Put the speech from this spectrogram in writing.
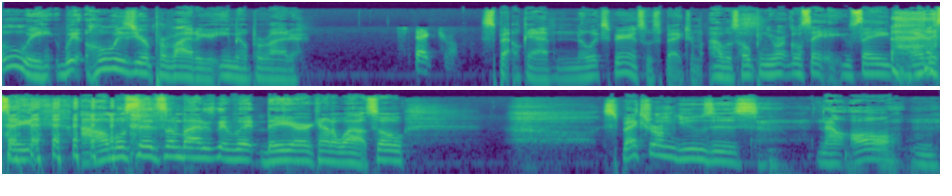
ooh, who is your provider? Your email provider? Spectrum. Spe- okay, I have no experience with Spectrum. I was hoping you weren't gonna say you say I ain't gonna say. I almost said somebody's, but they are kind of wild. So Spectrum uses now all. Mm,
